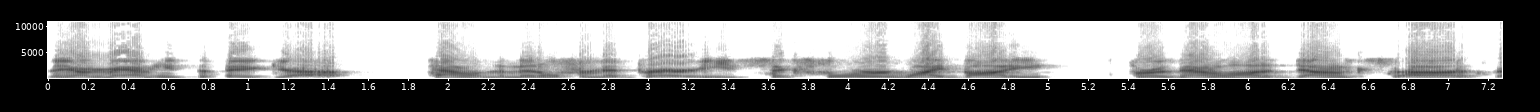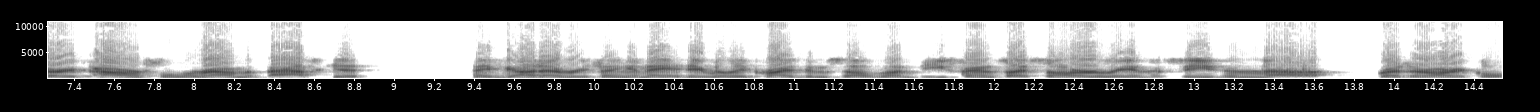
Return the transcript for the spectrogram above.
the young man. He's the big uh, talent in the middle for Mid Prairie. He's six four, wide body, throws down a lot of dunks, uh, very powerful around the basket. They've got everything, and they, they really pride themselves on defense. I saw early in the season, uh, read an article.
